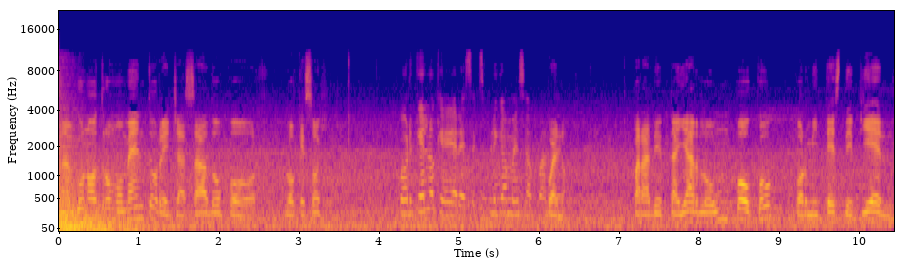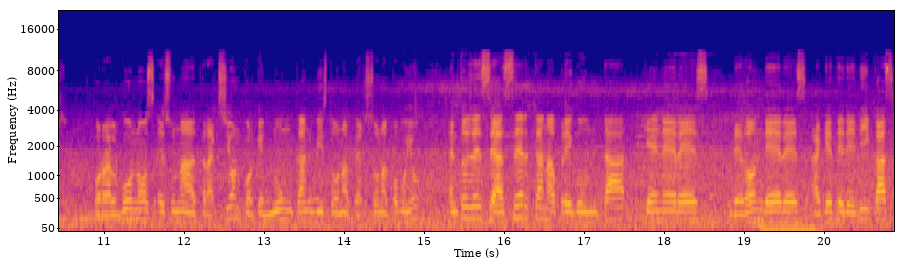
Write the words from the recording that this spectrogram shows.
En algún otro momento rechazado por lo que soy. ¿Por qué lo que eres? Explícame esa parte. Bueno, para detallarlo un poco, por mi test de piel, por algunos es una atracción porque nunca han visto a una persona como yo. Entonces se acercan a preguntar quién eres, de dónde eres, a qué te dedicas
